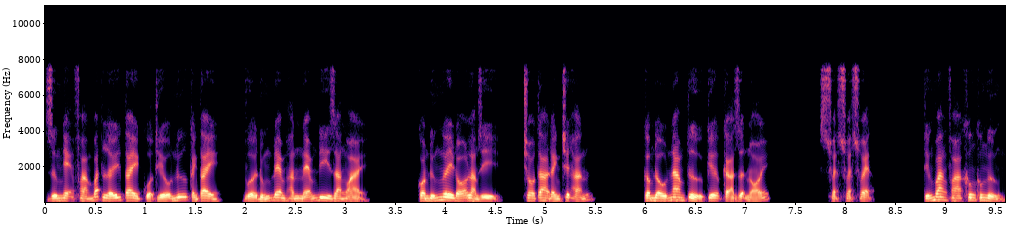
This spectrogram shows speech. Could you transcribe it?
dừng nhẹ phàm bắt lấy tay của thiếu nữ cánh tay, vừa đúng đem hắn ném đi ra ngoài. Còn đứng ngay đó làm gì? Cho ta đánh chết hắn. Cầm đầu nam tử kia cả giận nói. Xoẹt xoẹt xoẹt. Tiếng vang phá không không ngừng,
